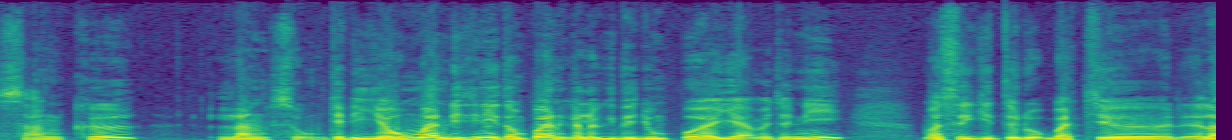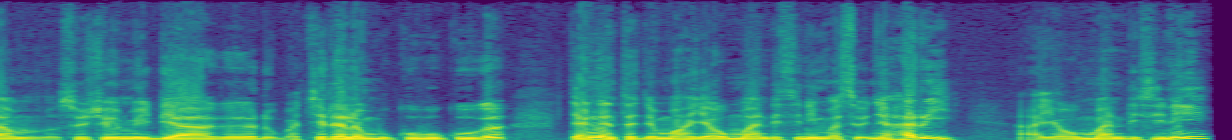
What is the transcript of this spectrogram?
sangka langsung. Jadi yauman di sini tuan-tuan kalau kita jumpa ayat macam ni, masa kita duk baca dalam social media ke, duk baca dalam buku-buku ke, jangan terjemah yauman di sini maksudnya hari. Ha, yauman di sini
